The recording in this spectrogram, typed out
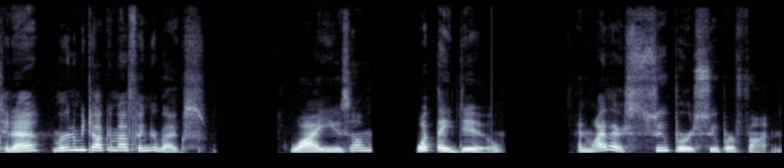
Today, we're going to be talking about finger bikes. Why use them, what they do, and why they're super, super fun.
